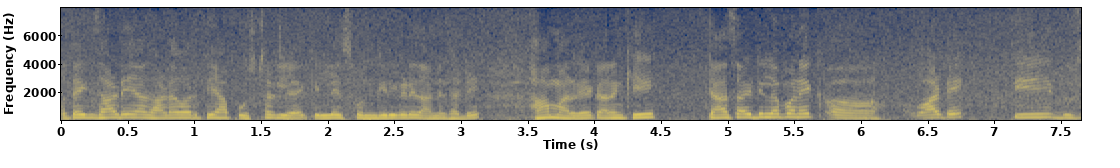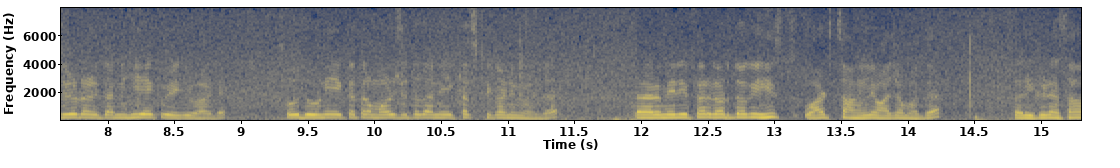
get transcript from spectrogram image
आता एक झाड आहे या झाडावरती हा पोस्टर लिहिला आहे किल्ले सोनगिरीकडे जाण्यासाठी हा मार्ग आहे. कारण की त्या साईडला पण एक वाट आहे ती दुसरीकडे येते आणि ही एक वेगळी वाट आहे. सो दोन्ही एकत्र मर्ज शकतात आणि एकाच ठिकाणी मिळतात. तर मी रिफर करतो की हीच वाट चांगली माझ्या मते तर इकडे असा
